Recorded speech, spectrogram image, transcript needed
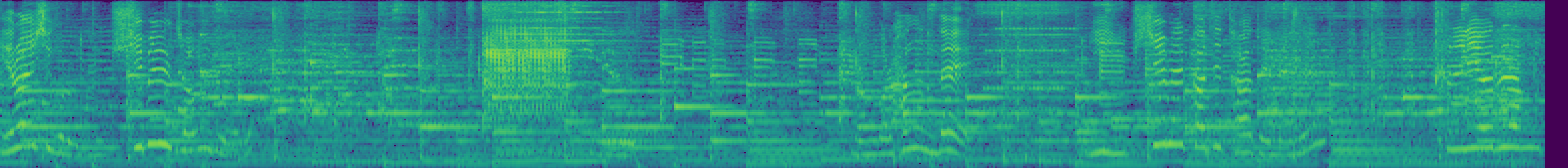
이런 식으로 60일 정도에 그 이런 걸 하는데 이 60일까지 다 되면은 클리어를 합니다.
